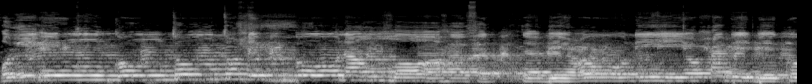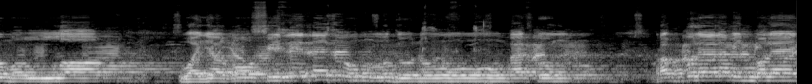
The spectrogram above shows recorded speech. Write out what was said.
قل إن كنتم تحبون الله فاتبعوني يحببكم الله ويغفر لكم ذنوبكم রব্বুল আলামিন বলেন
